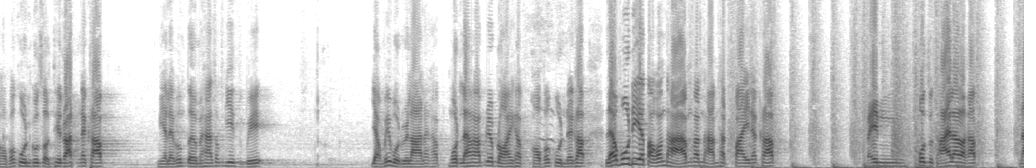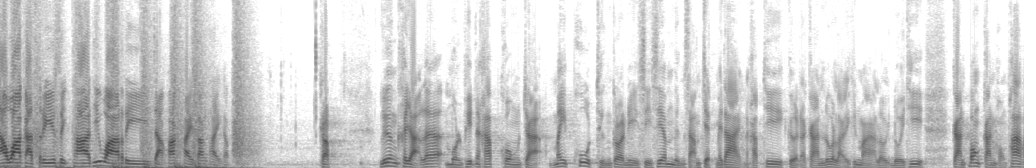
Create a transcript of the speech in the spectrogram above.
ขอบพระคุณคุณสนธิรัตน์นะครับ มีอะไรเพิ่มเติมไหมฮะสักยี่สิบวิยังไม่หมดเวลานะครับ หมดแล้วครับเรียบร้อยครับ ขอบพระคุณนะครับ แล้วผู้ที่จะตอบคำถามคำถามถัดไปนะครับ เป็นคนสุดท้ายแล้วล่ะครับ นาวากาตรีสิทธาธิวารีจากพรรคไทยสร้างไทยครับ ครับ เรื่องขยะและมลพิษนะครับ คงจะไม่พูดถึงกรณีซีเซียม 137 ไม่ได้นะครับ ที่เกิดอาการรั่วไหลขึ้นมา โดยโดยที่การป้องกันของภาค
